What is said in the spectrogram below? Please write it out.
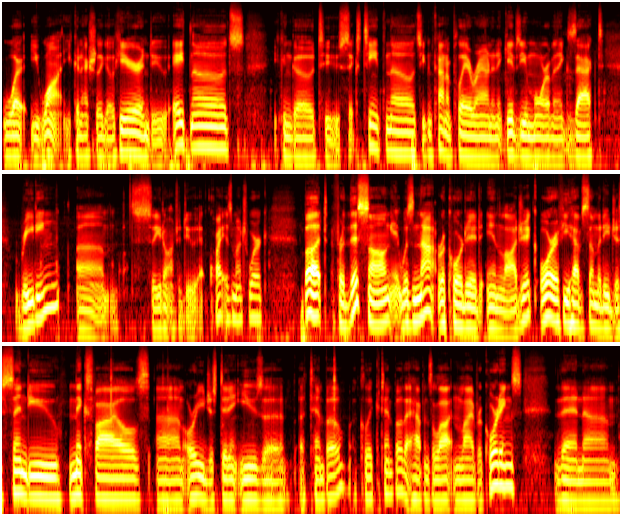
what you want. You can actually go here and do eighth notes. You can go to 16th notes. You can kind of play around and it gives you more of an exact reading, um, so you don't have to do quite as much work. But for this song, it was not recorded in Logic, or if you have somebody just send you mix files, um, or you just didn't use a, a, tempo, a click tempo, that happens a lot in live recordings, then, um,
